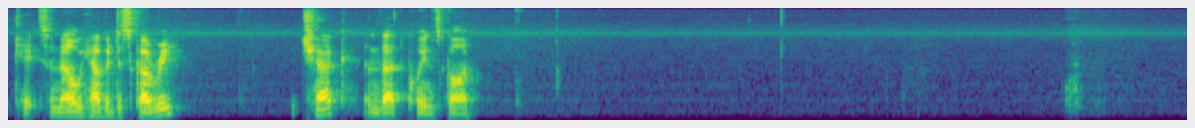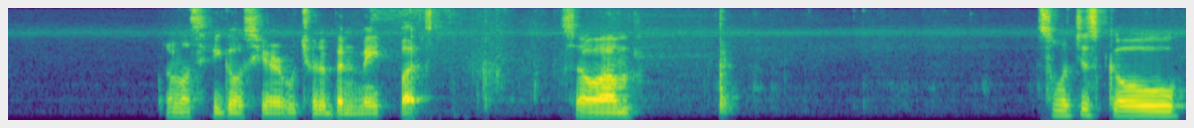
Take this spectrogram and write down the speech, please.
okay, so now we have a discovery check, and that queen's gone. Unless if he goes here, which would have been mate. But so um, so let's just go.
